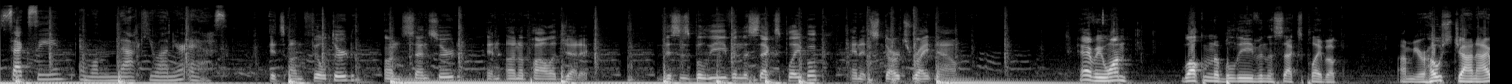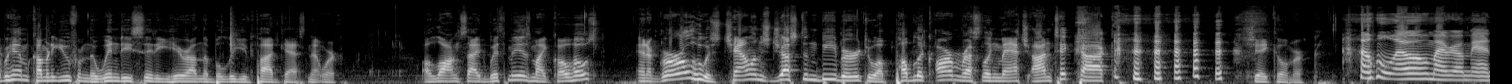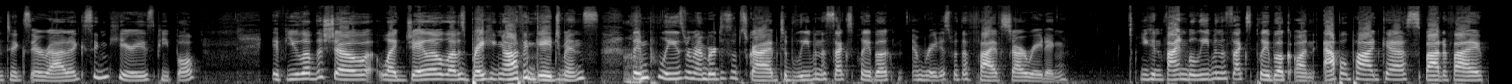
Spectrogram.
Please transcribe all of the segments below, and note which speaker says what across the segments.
Speaker 1: sexy, and will knock you on your ass.
Speaker 2: It's unfiltered, uncensored, and unapologetic. This is Bleav in the Sex Playbook, and it starts right now.
Speaker 3: Hey everyone, welcome to Bleav in the Sex Playbook. I'm your host, John Ibrahim, coming to you from the Windy City here on the Bleav Podcast Network. Alongside with me is my co host and a girl who has challenged Justin Bieber to a public arm wrestling match on TikTok, Shay Kilmer.
Speaker 1: Hello, my romantics, erotics, and curious people. If you love the show like JLo loves breaking off engagements, then please remember to subscribe to Bleav in the Sex Playbook and rate us with a five star rating. You can find Bleav in the Sex Playbook on Apple Podcasts, Spotify,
